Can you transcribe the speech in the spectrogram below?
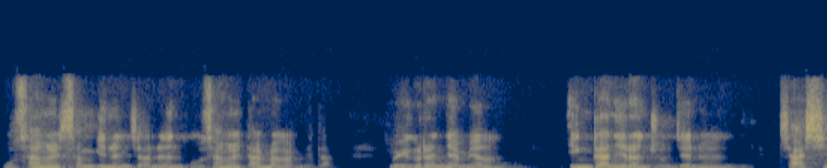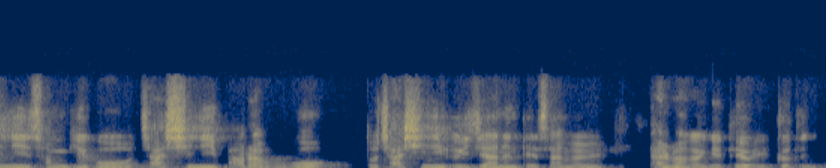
우상을 섬기는 자는 우상을 닮아갑니다. 왜 그러냐면 인간이란 존재는 자신이 섬기고 자신이 바라보고 또 자신이 의지하는 대상을 닮아가게 되어 있거든요.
